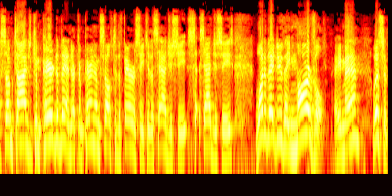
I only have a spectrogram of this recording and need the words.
sometimes compared to them, they're comparing themselves to the Pharisee, to the Sadducee Sadducees. What did they do? They marveled. Amen? Listen,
